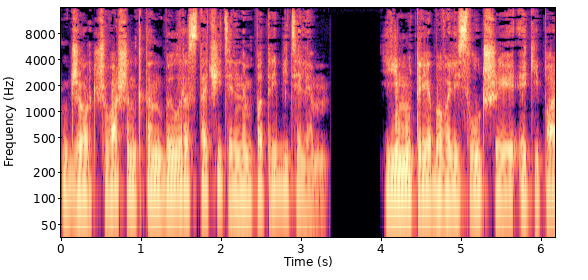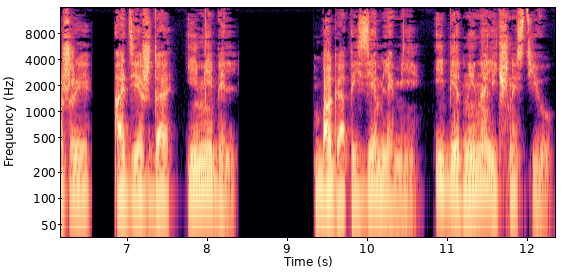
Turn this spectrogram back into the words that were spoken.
Джордж Вашингтон был расточительным потребителем. Ему требовались лучшие экипажи, одежда и мебель. Богатый землями и бедный наличностью,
